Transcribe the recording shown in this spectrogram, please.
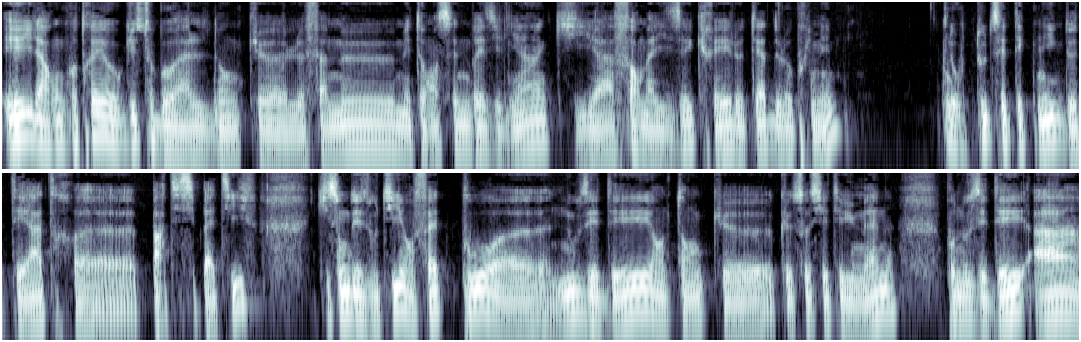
et il a rencontré Augusto Boal donc le fameux metteur en scène brésilien qui a formalisé créé le théâtre de l'opprimé donc toutes ces techniques de théâtre euh, participatif qui sont des outils en fait pour euh, nous aider en tant que, société humaine, pour nous aider à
